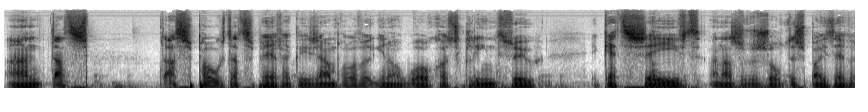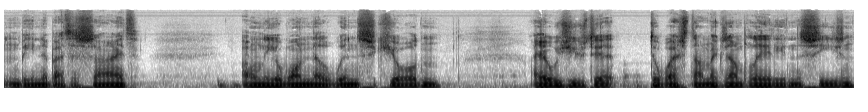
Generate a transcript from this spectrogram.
and that's I suppose that's a perfect example of it. You know, Walcott's clean through, it gets saved, and as a result, despite Everton being a better side, only a 1 0 win secured. And I always used the, the West Ham example earlier in the season.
